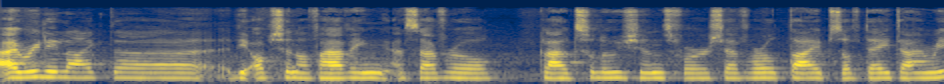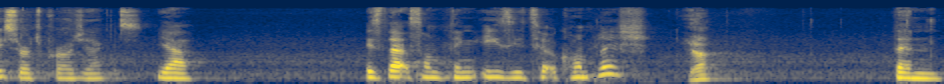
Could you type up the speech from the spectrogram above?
I really like the the option of having uh, several cloud solutions for several types of data and research projects. Yeah. Is that something easy to accomplish? Yeah? Then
